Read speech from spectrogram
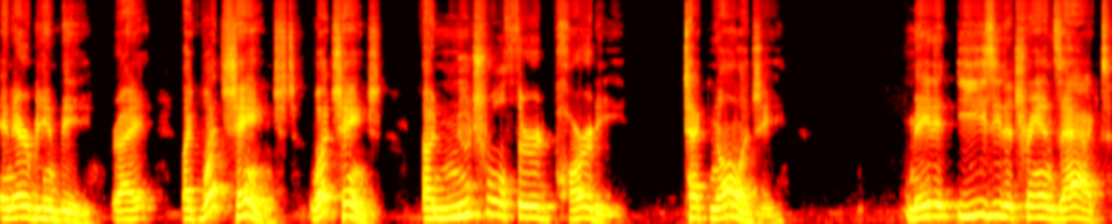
and Airbnb, right? Like what changed? What changed? A neutral third party technology made it easy to transact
